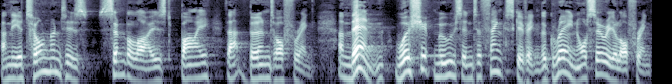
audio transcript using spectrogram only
and the atonement is symbolized by that burnt offering. And then worship moves into thanksgiving, the grain or cereal offering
